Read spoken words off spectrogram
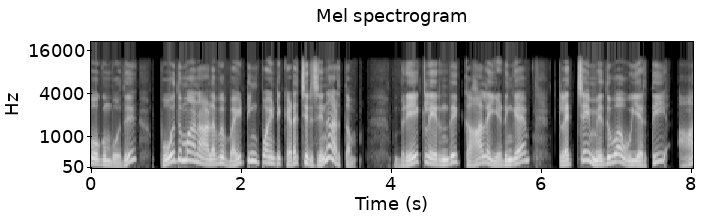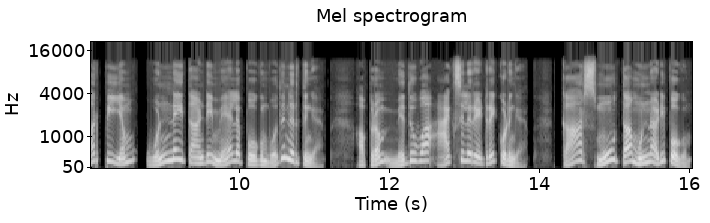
போகும்போது போதுமான அளவு பைட்டிங் பாயிண்ட் கிடைச்சிருச்சுன்னு அர்த்தம். பிரேக்ல இருந்து காலை எடுங்க கிளச்சை மெதுவா உயர்த்தி ஆர்பிஎம் ஒன்னை தாண்டி மேல போகும்போது நிறுத்துங்க. அப்புறம் மெதுவா ஆக்சிலரேட்டரை கொடுங்க. கார் ஸ்மூத்தா முன்னாடி போகும்.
